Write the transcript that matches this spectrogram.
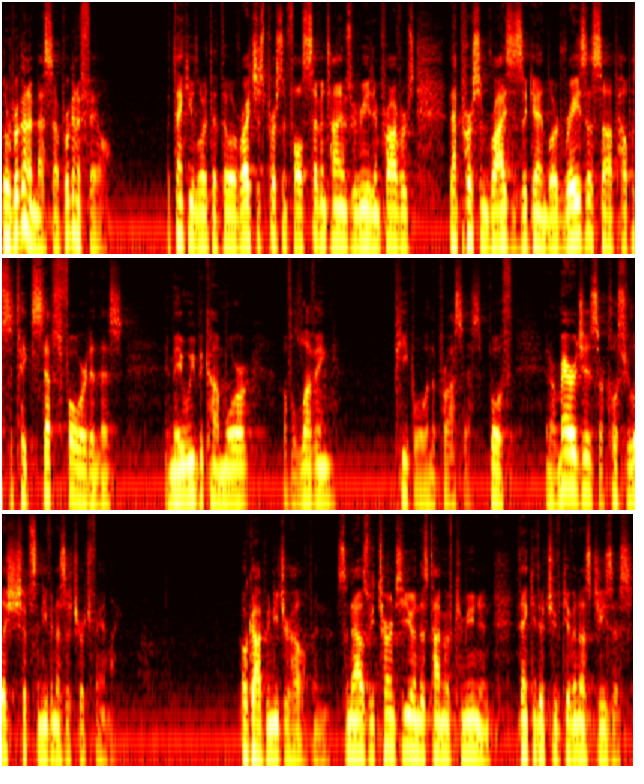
Lord, we're going to mess up, we're going to fail. But thank you, Lord, that though a righteous person falls seven times, we read in Proverbs, that person rises again. Lord, raise us up, help us to take steps forward in this, and may we become more of a loving, people in the process, both in our marriages, our close relationships, and even as a church family. Oh God, we need your help. And so now, as we turn to you in this time of communion, thank you that you've given us Jesus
